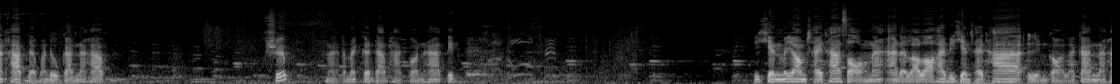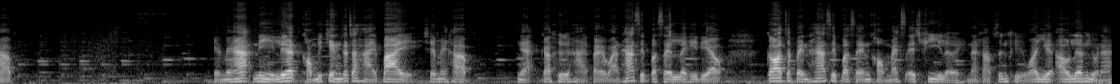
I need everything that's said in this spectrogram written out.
นะครับ เดี๋ยวมาดูกันนะครับชึบนะจะไม่เกิดดาบหักก่อนฮะติด พี่เคนไม่ยอมใช้ท่าสองนะอ่าเดี๋ยวเรารอให้พี่เคนใช้ท่าอื่นก่อนละกันนะครับ เห็นไหมฮะนี่เลือดของพี่เคนก็จะหายไปใช่ไหมครับเนี่ยก็คือหายไปประมาณ 50%เลยทีเดียว ก็จะเป็น 50%ของ max HP เลยนะครับ ซึ่งถือว่าเยอะเอาเรื่องอยู่นะ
